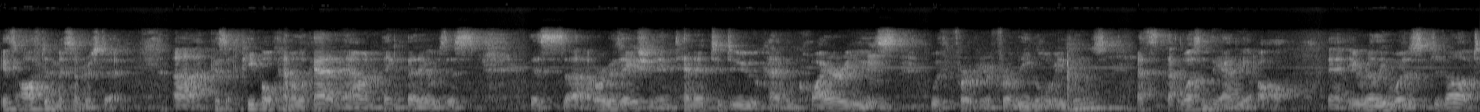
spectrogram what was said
it's often misunderstood because people kind of look at it now and think that it was this this uh, organization intended to do kind of inquiries with for you know, for legal reasons. That's that wasn't the idea at all. It it really was developed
